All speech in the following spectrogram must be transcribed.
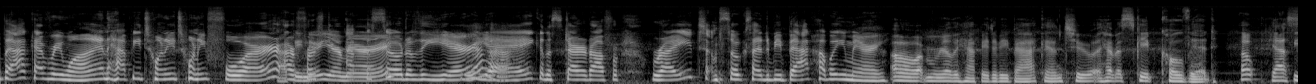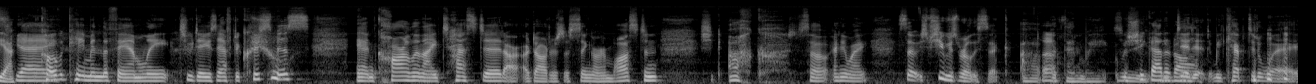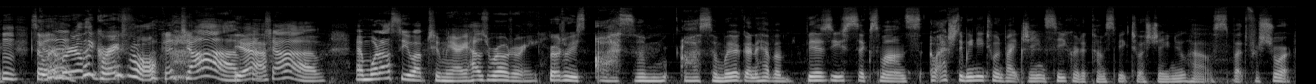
welcome back, everyone. Happy 2024. Happy Our first Year, episode of the year. Yeah. Yay. Going to start it off right. I'm so excited to be back. How about you, Mary? Oh, I'm really happy to be back and to have escaped COVID. Oh, yes. Yeah, Yay. COVID came in the family two days after Christmas, and Carl and I tested. Our, our daughter's a singer in Boston. She, oh God. So anyway, so she was really sick, uh, but then we, So we she got we it did all. it. We kept it away. so we're really grateful. Good job. Yeah. Good job. And what else are you up to, Mary? How's Rotary? Rotary's awesome, awesome. We're going to have a busy six months. Oh, actually, we need to invite Jane Seeker to come speak to us, Jane Newhouse, but for sure.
